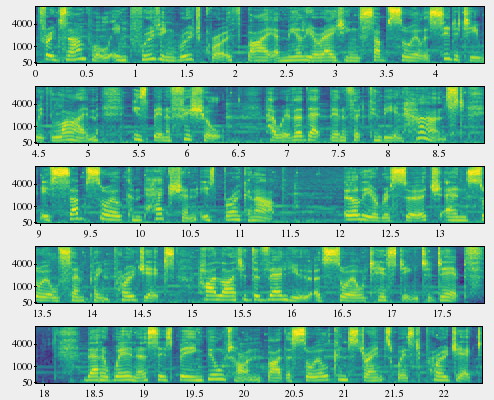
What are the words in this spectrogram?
For example, improving root growth by ameliorating subsoil acidity with lime is beneficial. However, that benefit can be enhanced if subsoil compaction is broken up. Earlier research and soil sampling projects highlighted the value of soil testing to depth. That awareness is being built on by the Soil Constraints West project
